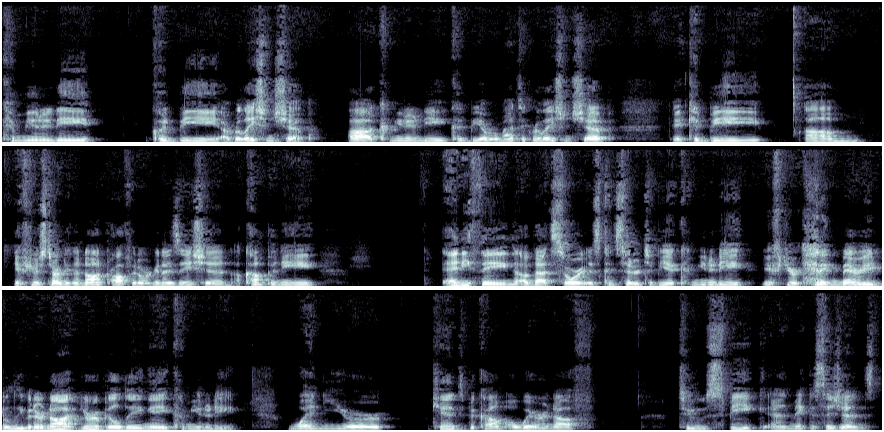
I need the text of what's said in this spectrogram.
community could be a relationship. Uh, community could be a romantic relationship. It could be um, if you're starting a nonprofit organization, a company, anything of that sort is considered to be a community. If you're getting married, believe it or not, you're building a community. When your kids become aware enough to speak and make decisions,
